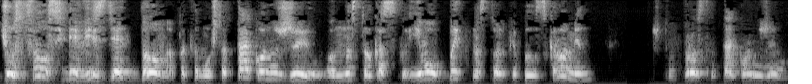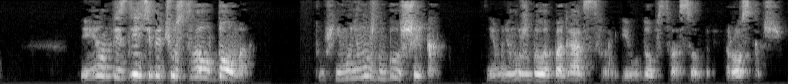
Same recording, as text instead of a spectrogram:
чувствовал себя везде дома, потому что так он жил. Он настолько, его быт настолько был скромен, что просто так он жил. И он везде себя чувствовал дома. Потому что ему не нужен был шик. Ему не нужно было богатство и удобство особое, роскошь.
